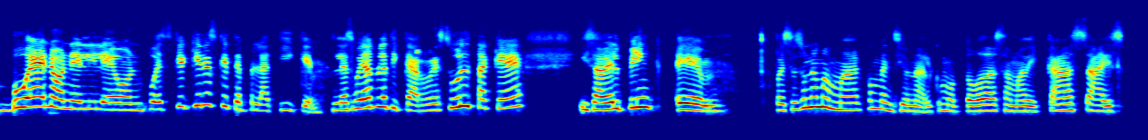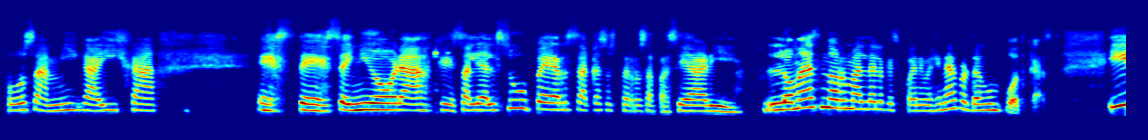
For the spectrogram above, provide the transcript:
Bueno, Nelly León, pues, ¿qué quieres que te platique? Les voy a platicar. Resulta que Isabel Pink, em, pues es una mamá convencional como todas, ama de casa, esposa, amiga, hija, este, señora que sale al súper, saca sus perros a pasear y lo más normal de lo que se pueden imaginar, pero tengo un podcast. Y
